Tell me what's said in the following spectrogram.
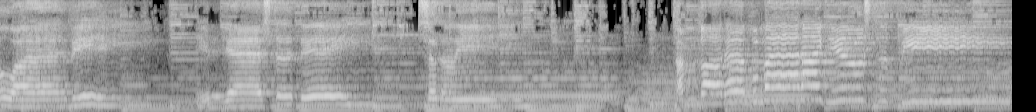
Oh, I believe in yesterday. Certainly, I'm not half a man I used to be.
